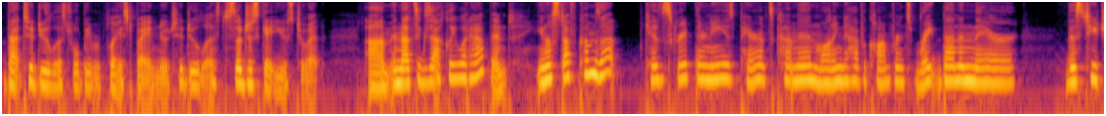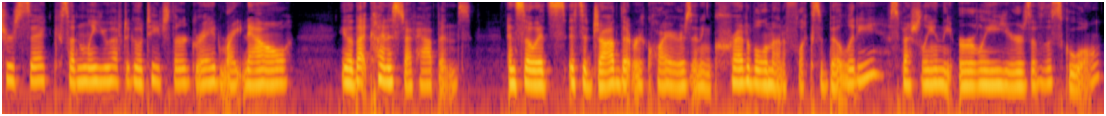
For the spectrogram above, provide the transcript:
that to-do list will be replaced by a new to-do list so just get used to it um, and that's exactly what happened you know stuff comes up Kids scrape their knees, parents come in wanting to have a conference right then and there. This teacher's sick, suddenly you have to go teach third grade right now. You know, that kind of stuff happens. And so it's it's a job that requires an incredible amount of flexibility, especially in the early years of the school.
